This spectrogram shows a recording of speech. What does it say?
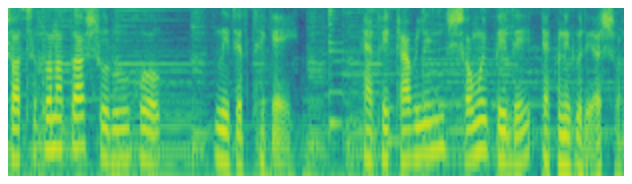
সচেতনতা শুরু হোক নিজের থেকেই। হ্যাপি ট্রাভেলিং সময় পেলে এখনই ঘুরে আসুন।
